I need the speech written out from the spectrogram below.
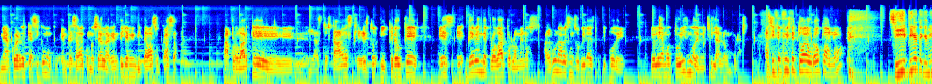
me acuerdo que así como empezaba a conocer a la gente, ya me invitaba a su casa a probar que las tostadas, que esto, y creo que es, eh, deben de probar por lo menos alguna vez en su vida este tipo de, yo le llamo turismo de mochila al hombro. Así te fuiste tú a Europa, ¿no? Sí, fíjate que mi,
